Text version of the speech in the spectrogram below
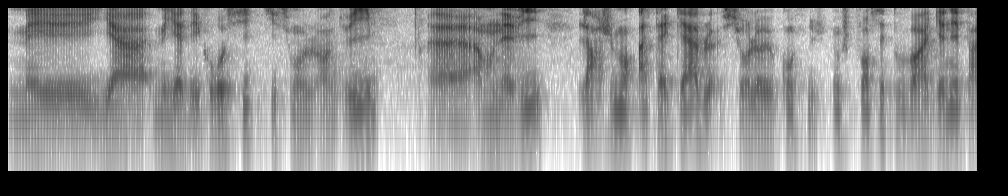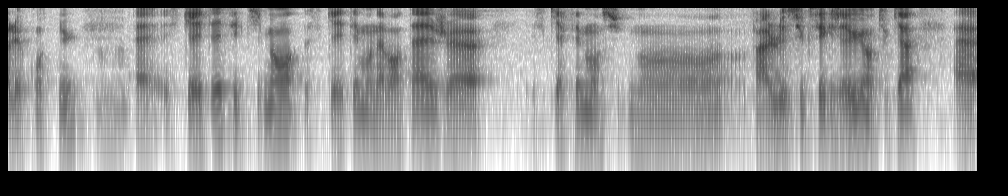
mais il y a, mais il y a des gros sites qui sont aujourd'hui, à mon avis, largement attaquables sur le contenu. Donc je pensais pouvoir gagner par le contenu, Mhm. et ce qui a été effectivement, ce qui a été mon avantage, ce qui a fait mon, mon, enfin le succès que j'ai eu en tout cas, euh,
